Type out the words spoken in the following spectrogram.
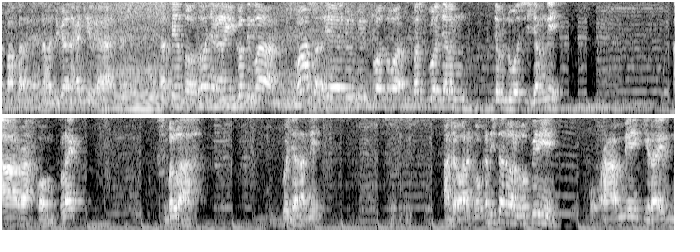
Apa-apa lah ya. Namanya juga anak kecil kan. Tapi yang tua-tua jangan ngikutin lah. Masa ya di tua-tua? Pas gua jalan jam 2 siang nih arah komplek sebelah. Gua jalan nih. Ada orang kopi kan di ada orang kopi nih. Kok rame kirain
